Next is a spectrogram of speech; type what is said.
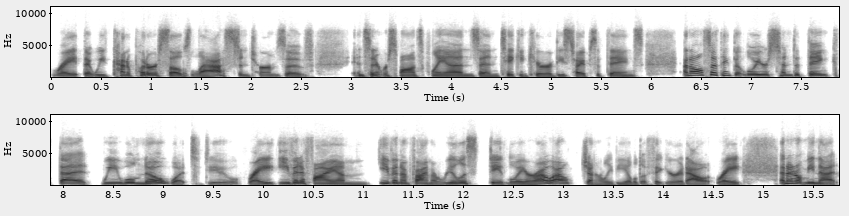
right? That we kind of put ourselves last in terms of incident response plans and taking care of these types of things. And I also think that lawyers tend to think that we will know what to do, right? Even if I am even if I'm a real estate lawyer, oh, I'll generally be able to figure it out, right? And I don't mean that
